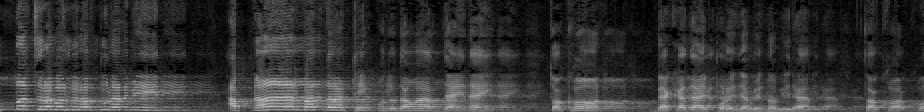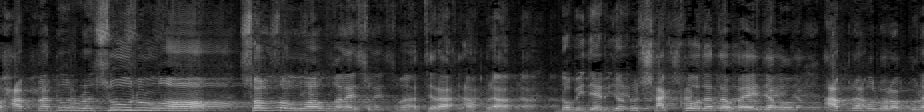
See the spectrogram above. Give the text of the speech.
উম্মতরা বলবে, রব্বুল আলামিন আপনার বান্দারা ঠিক মতো দাওয়াত দেয় নাই। তখন বেকা বেকাদায় পড়ে যাবে নবীরা। তখন মুহাম্মাদুর রাসূলুল্লাহ সাল্লাল্লাহু আলাইহি ওয়াসাল্লাম আমরা নবীদের জন্য সাক্ষ্যদাতা হয়ে যাব, আমরা বলব রব্বুল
